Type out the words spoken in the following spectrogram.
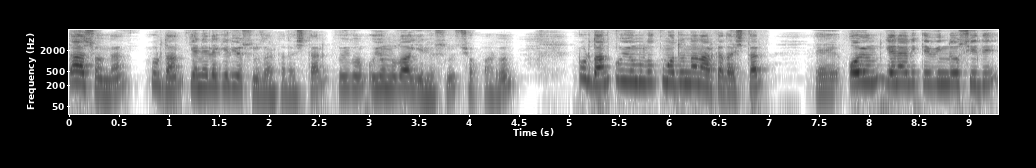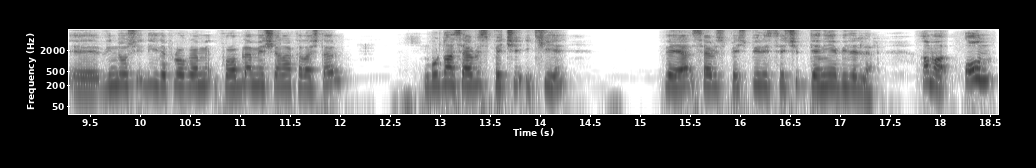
Daha sonra buradan genele geliyorsunuz arkadaşlar. Uygun, uyumluluğa geliyorsunuz. Çok pardon. Buradan uyumluluk modundan arkadaşlar e, oyun genellikle Windows 7 e, Windows 7 ile program, problem yaşayan arkadaşlar buradan servis patch'i 2'yi veya servis patch 1'i seçip deneyebilirler. Ama 10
